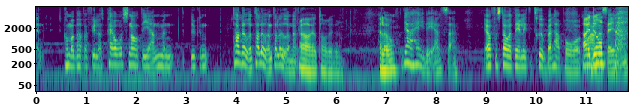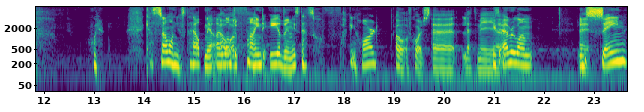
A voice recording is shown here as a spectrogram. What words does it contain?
"Jag kommer behöva fyllas på snart igen men du kan... Ta luren, ta luren, ta luren nu. Ja, jag tar det. Hello? Ja, hej det är Elsa. Jag förstår att det är lite trubbel här på, på I andra don't- sidan. Where? Can someone just help me? I Oh, want to of- find Edvin. Is that so fucking hard? Oh, of course. Uh, let me... Is uh, everyone insane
